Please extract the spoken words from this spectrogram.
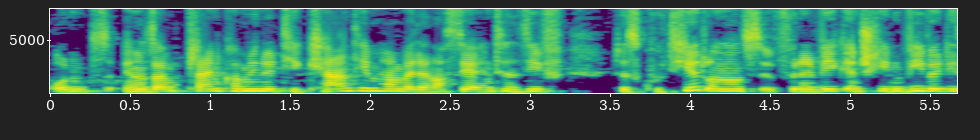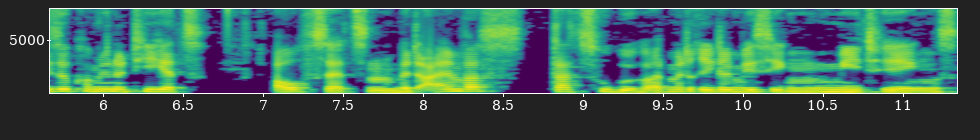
Und in unserem kleinen Community-Kernteam haben wir dann auch sehr intensiv diskutiert und uns für den Weg entschieden, wie wir diese Community jetzt aufsetzen. Mit allem, was dazugehört, mit regelmäßigen Meetings,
